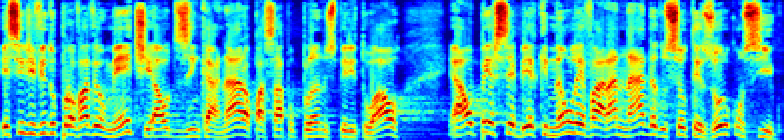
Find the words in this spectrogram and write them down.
Esse indivíduo provavelmente, ao desencarnar, ao passar para o plano espiritual, ao perceber que não levará nada do seu tesouro consigo,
